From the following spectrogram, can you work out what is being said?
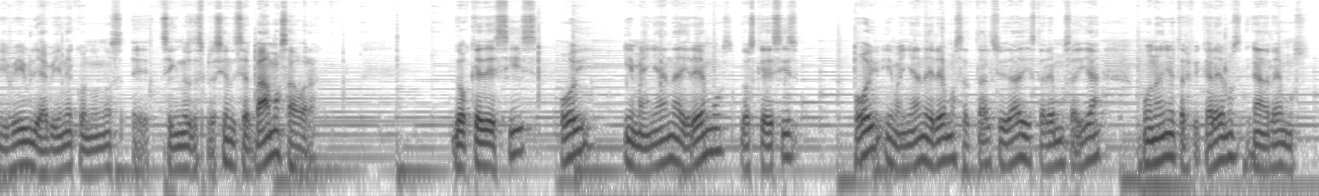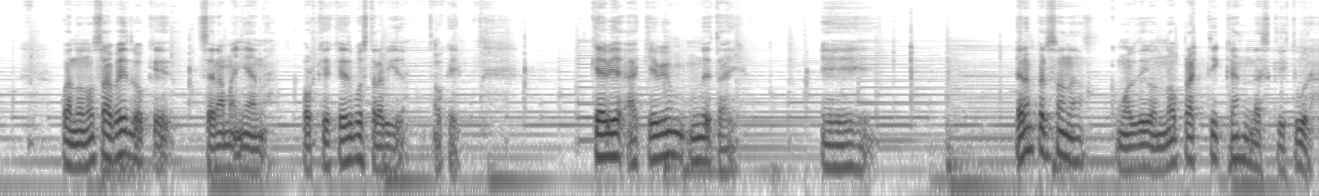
mi Biblia, viene con unos eh, signos de expresión, dice, vamos ahora. Lo que decís hoy y mañana iremos, los que decís hoy y mañana iremos a tal ciudad y estaremos allá, un año traficaremos y ganaremos. Cuando no sabéis lo que será mañana, porque qué es vuestra vida. Ok. aquí había un detalle. Eh, eran personas, como les digo, no practican la escritura.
